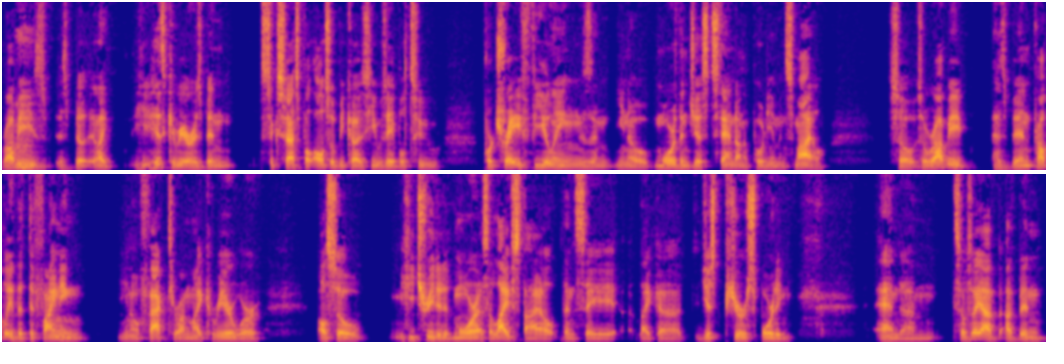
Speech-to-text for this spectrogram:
Robby's mm. is built like he, his career has been successful also because he was able to portray feelings and you know more than just stand on a podium and smile. So so robby has been probably the defining you know factor on my career where also he treated it more as a lifestyle than say like uh, just pure sporting. And um, so so yeah, I've, I've, been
